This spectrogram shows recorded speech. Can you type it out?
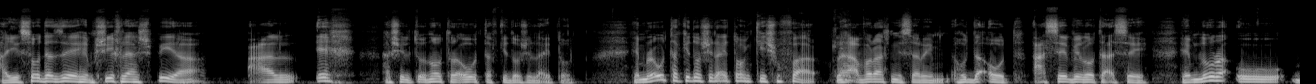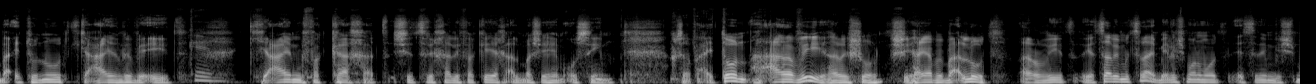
היסוד הזה המשיך להשפיע על איך השלטונות ראו את תפקידו של העיתון. הם ראו את תפקידו של העיתון כשופר, כן. להעברת מסרים, הודעות, עשה ולא תעשה. הם לא ראו בעיתונות כעין רביעית. כן. כעין מפקחת שצריכה לפקח על מה שהם עושים. עכשיו, העיתון הערבי הראשון, שהיה בבעלות ערבית, יצא במצרים ב-1828,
